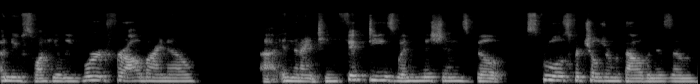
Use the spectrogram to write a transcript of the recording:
a new Swahili word for albino, uh, in the 1950s when missions built schools for children with albinism,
